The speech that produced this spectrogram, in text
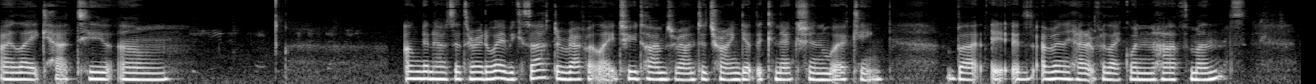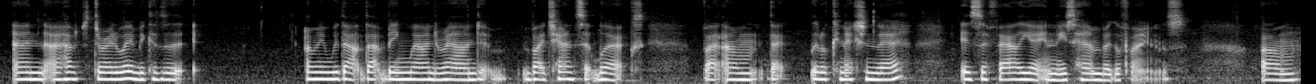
I like had to um. I'm gonna have to throw it away because I have to wrap it like two times around to try and get the connection working. But it, I've only had it for like one and a half months, and I have to throw it away because it, I mean, without that being wound around, by chance it works. But um, that little connection there is a failure in these hamburger phones. Um,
